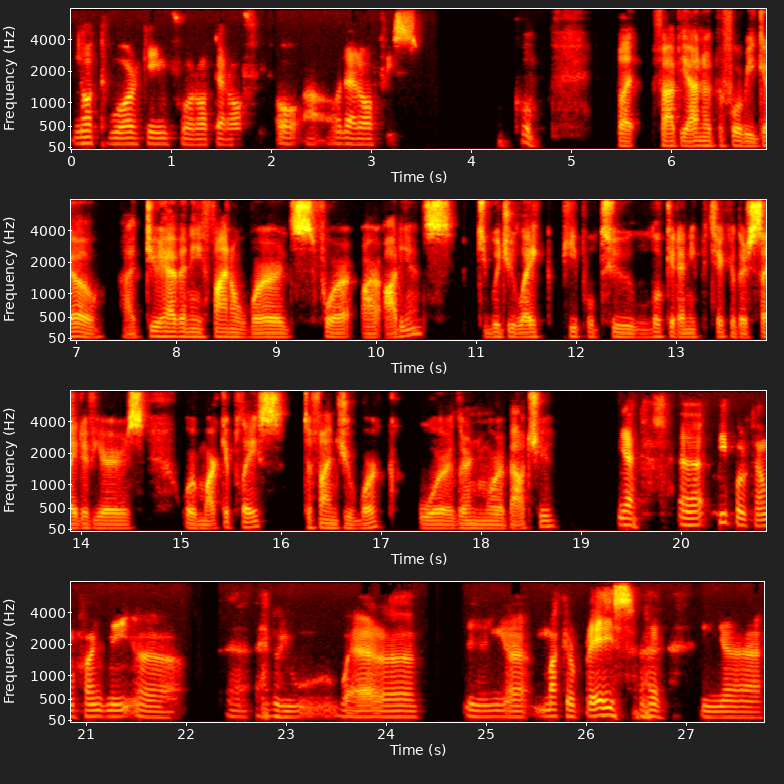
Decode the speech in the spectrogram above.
not working for other office or uh, other office. Cool. But Fabiano, before we go, uh, do you have any final words for our audience? would you like people to look at any particular site of yours or marketplace to find your work or learn more about you? Yeah, uh, people can find me uh, uh, everywhere in marketplace, in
